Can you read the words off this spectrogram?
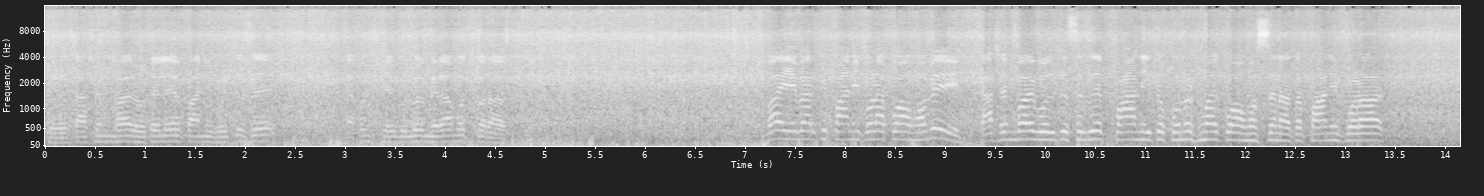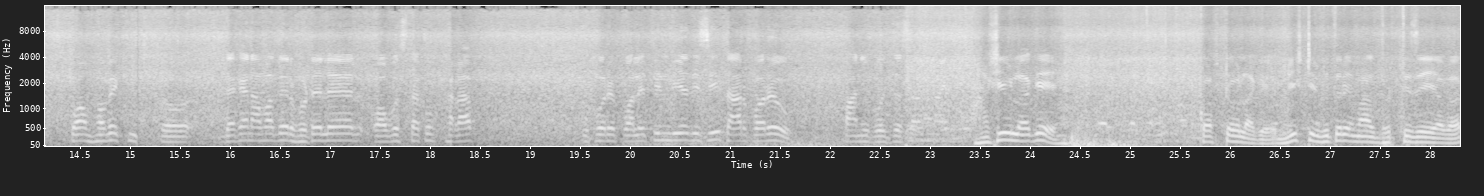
তো কাশেম ভাইয়ের হোটেলে পানি ভরতেছে এখন সেগুলো মেরামত করা হচ্ছে। ভাই, এবার কি পানি পড়া কম হবে? কাশেম ভাই বলতেছে যে পানি তো কোনো সময় কম হচ্ছে না, তা পানি পড়া কম হবে কি? তো দেখেন আমাদের হোটেলের অবস্থা খুব খারাপ। উপরে পলিথিন দিয়ে দিছি, তারপরেও পানি পড়তেছে হাসিও লাগে কষ্টও লাগে। বৃষ্টির ভিতরে মাছ ধরতে যেয়ে আবার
